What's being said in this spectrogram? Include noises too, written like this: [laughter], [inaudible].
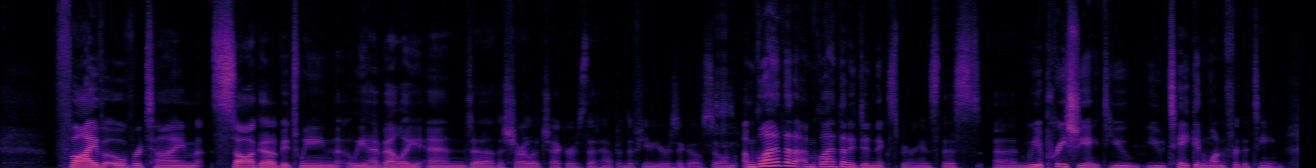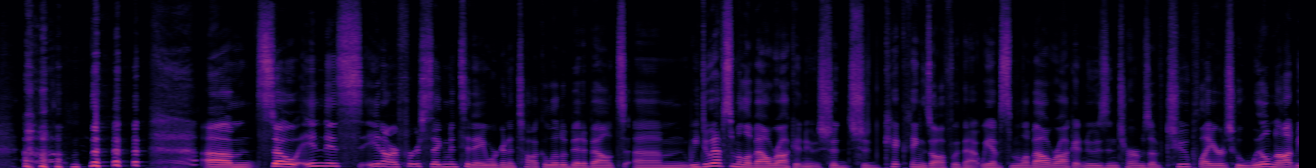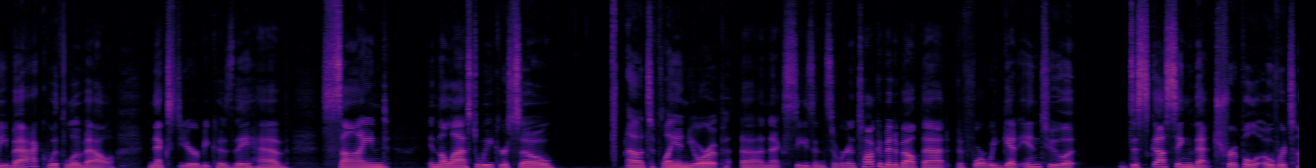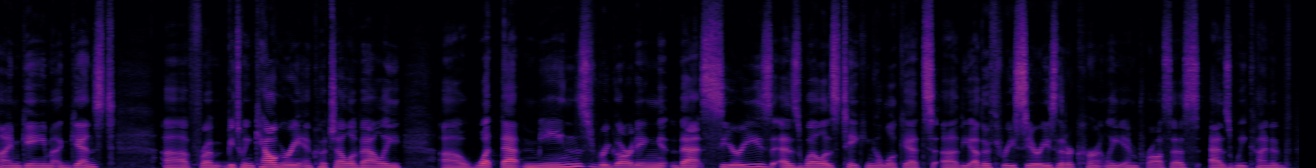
five overtime saga between Lehigh Valley and uh, the Charlotte Checkers that happened a few years ago. So I'm, I'm glad that I'm glad that I didn't experience this, and we appreciate you you taking one for the team. [laughs] um, so in this in our first segment today, we're going to talk a little bit about um, we do have some Laval Rocket news. Should should kick things off with that. We have some Laval Rocket news in terms of two players who will not be back with Laval next year because they have signed in the last week or so uh, to play in Europe uh, next season. So we're going to talk a bit about that before we get into uh, discussing that triple overtime game against. Uh, from between Calgary and Coachella Valley, uh, what that means regarding that series, as well as taking a look at uh, the other three series that are currently in process as we kind of,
